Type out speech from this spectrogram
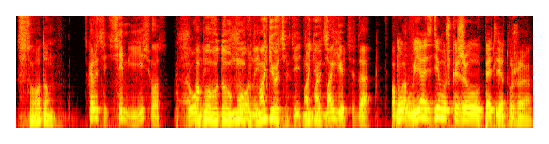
Содом. Скажите, семьи есть у вас? По поводу могут, могете, дети, могете. могете, да. По- Ну, я с девушкой живу пять лет уже,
